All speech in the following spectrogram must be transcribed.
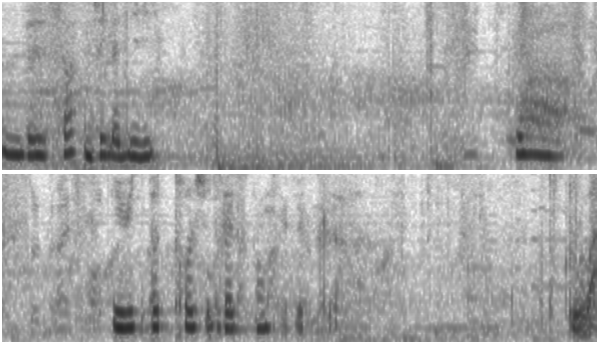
Ben ça, comme ça il a 10 vies. Waouh Et 8 autres trolls se dressent entre le clan. Entre gloire.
